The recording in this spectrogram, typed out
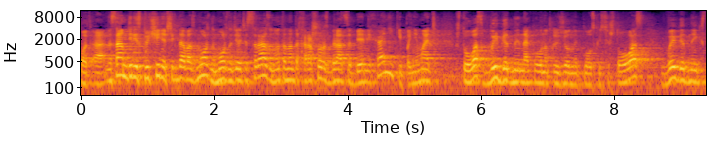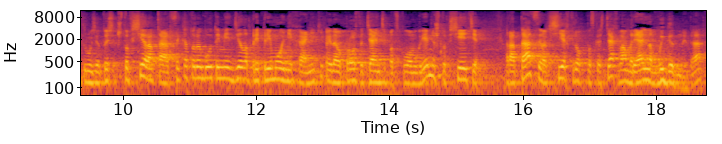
Вот. А на самом деле исключение всегда возможно, можно делать и сразу, но это надо хорошо разбираться в биомеханике, понимать, что у вас выгодный наклон окклюзионной плоскости, что у вас выгодная экструзия. То есть, что все ротации, которые будут иметь дело при прямой механике, когда вы просто тянете под скулом гребня, что все эти ротации во всех трех плоскостях вам реально выгодны. Да?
